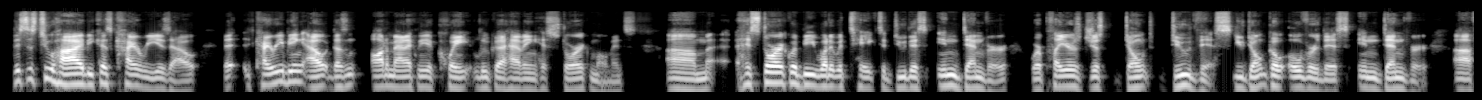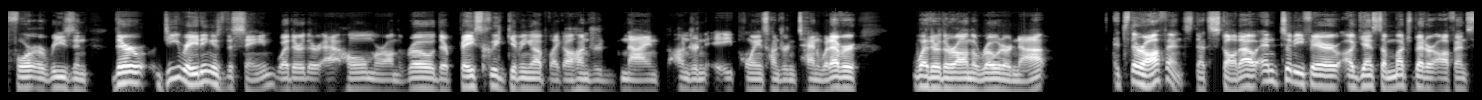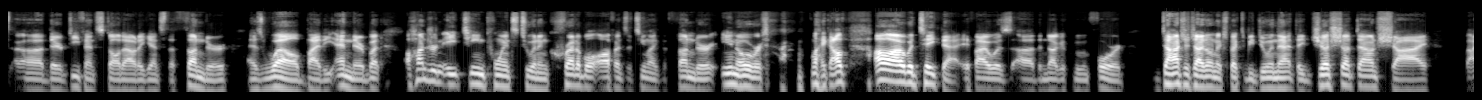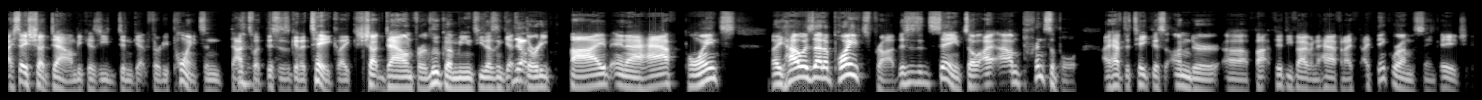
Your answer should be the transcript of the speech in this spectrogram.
this is too high because Kyrie is out. That Kyrie being out doesn't automatically equate Luka having historic moments. Um, historic would be what it would take to do this in Denver, where players just don't do this. You don't go over this in Denver uh, for a reason. Their D rating is the same, whether they're at home or on the road. They're basically giving up like 109, 108 points, 110, whatever, whether they're on the road or not it's their offense that's stalled out. And to be fair, against a much better offense, uh, their defense stalled out against the Thunder as well by the end there. But 118 points to an incredible offensive team like the Thunder in overtime. like I'll, oh, I would take that if I was uh, the Nuggets moving forward. Doncic, I don't expect to be doing that. They just shut down Shai. I say shut down because he didn't get 30 points, and that's what this is going to take. Like shut down for Luka means he doesn't get yep. 35 and a half points. Like, how is that a points prop? This is insane. So, I, on principle, I have to take this under uh, 55 and a half. And I, I think we're on the same page.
